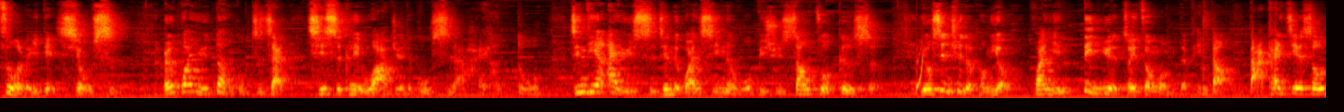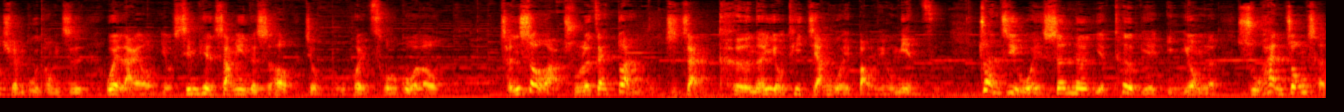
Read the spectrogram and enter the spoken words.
做了一点修饰。而关于断谷之战，其实可以挖掘的故事啊还很多。今天碍于时间的关系呢，我必须稍作割舍。有兴趣的朋友，欢迎订阅追踪我们的频道，打开接收全部通知。未来哦有新片上映的时候，就不会错过喽。陈寿啊，除了在断谷之战可能有替姜维保留面子，传记尾声呢，也特别引用了蜀汉忠臣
